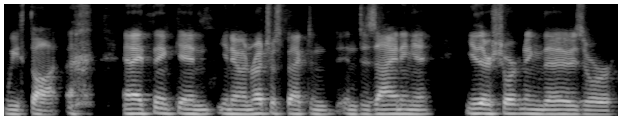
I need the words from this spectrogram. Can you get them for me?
we thought. and I think in you know in retrospect in, in designing it, either shortening those or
